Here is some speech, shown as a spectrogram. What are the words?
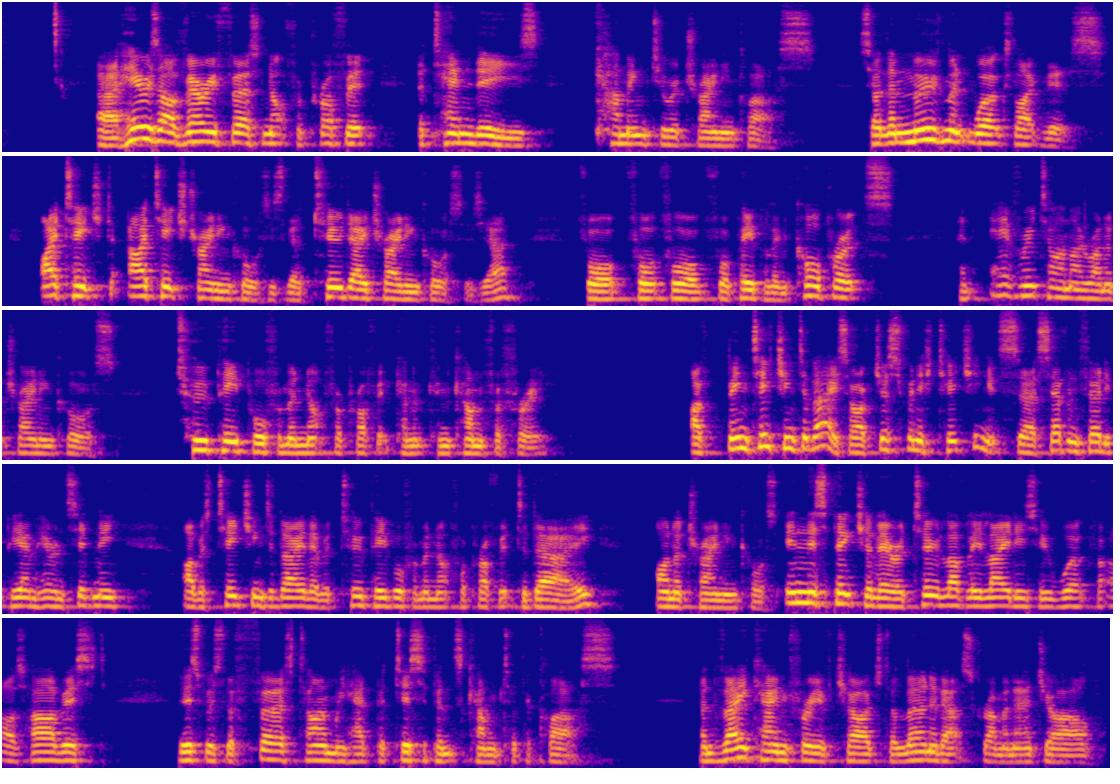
Uh, here is our very first not for profit attendees coming to a training class. So the movement works like this. I teach I teach training courses. They're two day training courses, yeah, for for for for people in corporates. And every time I run a training course, two people from a not for profit can can come for free. I've been teaching today, so I've just finished teaching. It's uh, 7:30 p.m. here in Sydney. I was teaching today. There were two people from a not for profit today on a training course. In this picture, there are two lovely ladies who work for Oz Harvest. This was the first time we had participants come to the class. And they came free of charge to learn about Scrum and Agile.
